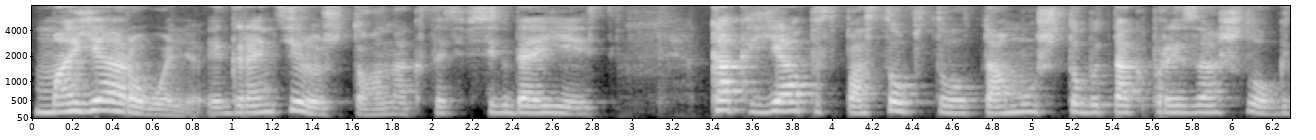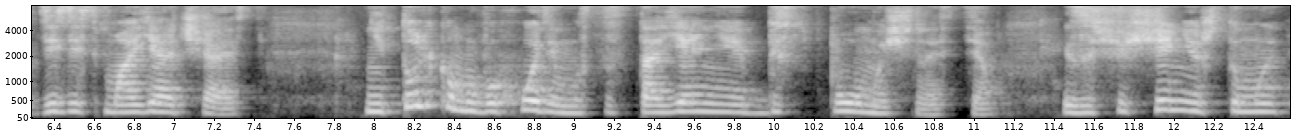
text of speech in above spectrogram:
моя роль, и гарантирую, что она, кстати, всегда есть, как я поспособствовал тому, чтобы так произошло, где здесь моя часть. Не только мы выходим из состояния беспомощности, из ощущения, что мы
